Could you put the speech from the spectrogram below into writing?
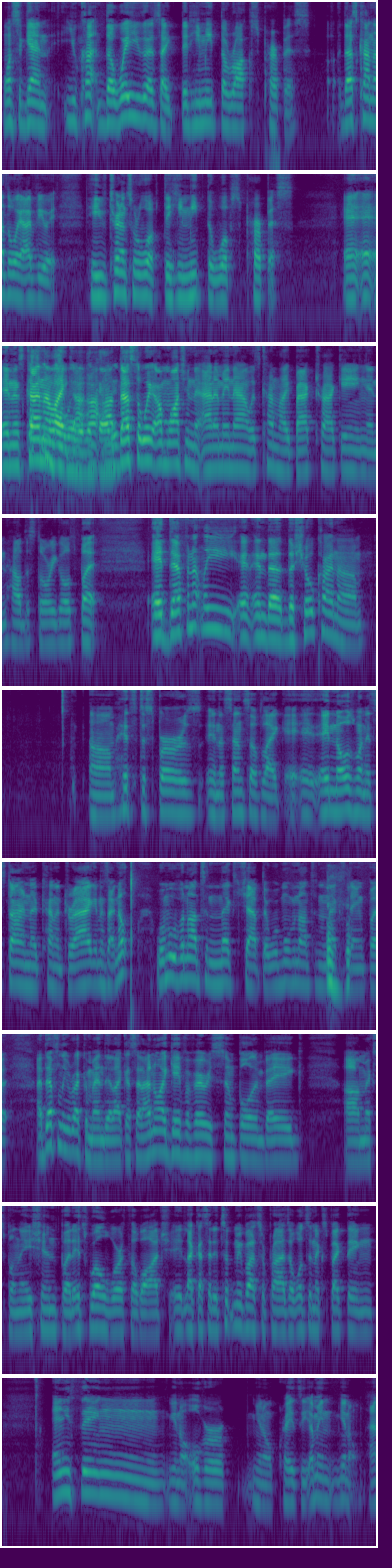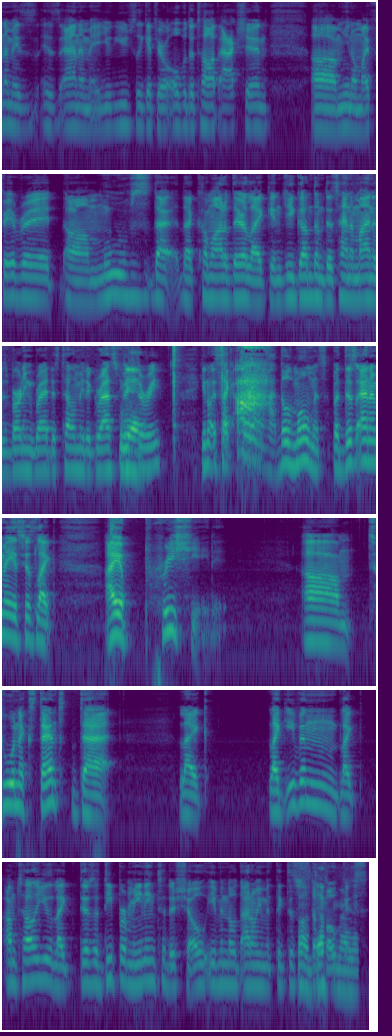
once again you can't the way you guys like did he meet the rock's purpose? That's kind of the way i view it. He turned into a wolf. Did he meet the wolf's purpose? And, and it's kind of like way to look uh, at it. that's the way i'm watching the anime now. It's kind of like backtracking and how the story goes but it definitely and, and the the show kind of um hits the spurs in a sense of like it, it knows when it's starting to kind of drag and it's like nope we're moving on to the next chapter we're moving on to the next thing but i definitely recommend it like i said i know i gave a very simple and vague um, explanation, but it's well worth a watch. It, like I said, it took me by surprise. I wasn't expecting anything, you know, over, you know, crazy. I mean, you know, anime is, is anime. You usually get your over the top action. Um, you know, my favorite um, moves that that come out of there, like in G Gundam, this hand of mine is burning red, is telling me to grasp victory. Yeah. You know, it's like ah, those moments. But this anime is just like, I appreciate it, um, to an extent that, like, like even like I'm telling you, like there's a deeper meaning to the show, even though I don't even think this oh, was the definitely. focus.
